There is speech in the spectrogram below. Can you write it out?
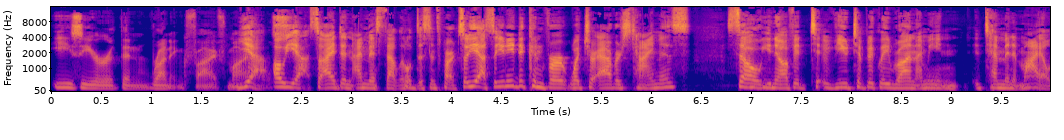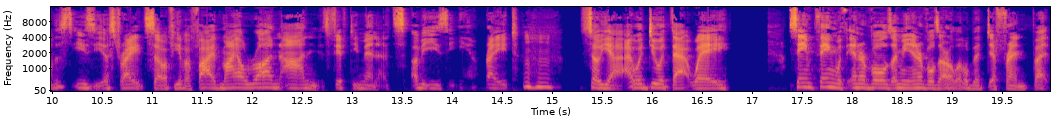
easier than running five miles. Yeah. Oh, yeah. So I didn't, I missed that little distance part. So yeah. So you need to convert what your average time is. So, you know, if it, if you typically run, I mean, a 10 minute mile is easiest, right? So if you have a five mile run on, it's 50 minutes of easy, right? hmm So yeah, I would do it that way. Same thing with intervals. I mean, intervals are a little bit different, but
